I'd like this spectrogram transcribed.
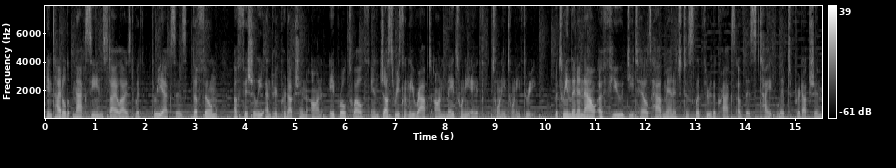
Entitled Maxine, stylized with three X's, the film officially entered production on April 12th and just recently wrapped on May 28th, 2023. Between then and now, a few details have managed to slip through the cracks of this tight-lipped production,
